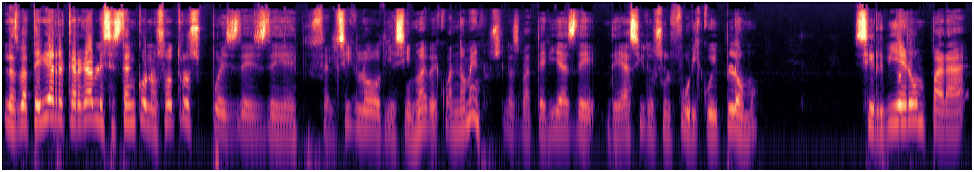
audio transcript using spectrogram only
Las baterías recargables están con nosotros pues desde pues, el siglo XIX, cuando menos. Las baterías de, de ácido sulfúrico y plomo sirvieron para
